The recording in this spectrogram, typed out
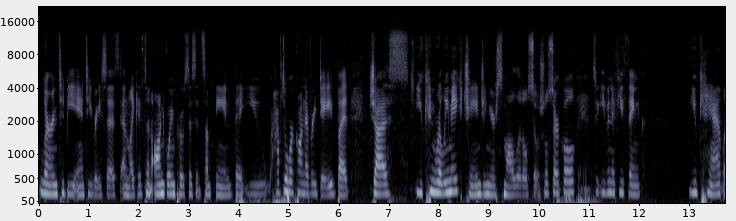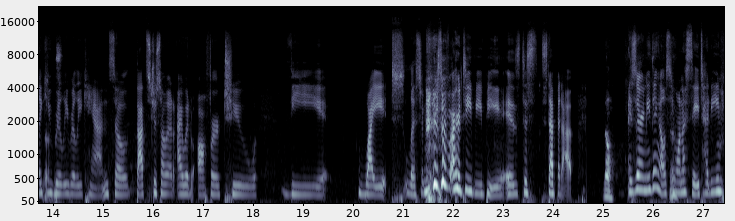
learn to be anti-racist. And like it's an ongoing process. It's something that you have to work on every day but just you can really make change in your small little social circle. So even if you think you can't like you really really can. So that's just what i would offer to the white listeners of rtvp is to s- step it up. No. Is there anything else Yeah. you want to say teddy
